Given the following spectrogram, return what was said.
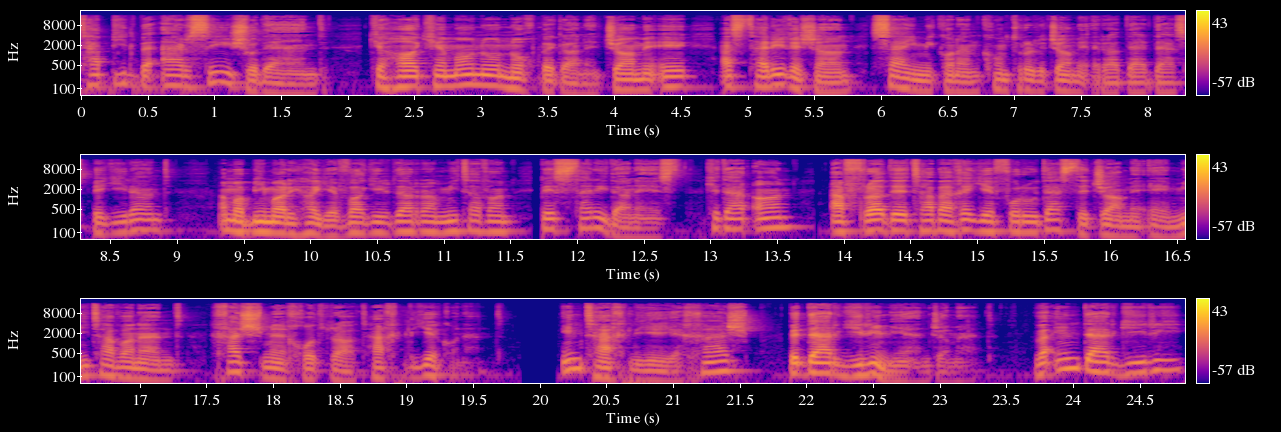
تبدیل به عرصه شده اند که حاکمان و نخبگان جامعه از طریقشان سعی می کنند کنترل جامعه را در دست بگیرند اما بیماری های واگیردار را می توان بستری دانست که در آن افراد طبقه فرودست جامعه می توانند خشم خود را تخلیه کنند. این تخلیه خشم به درگیری می انجامد و این درگیری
